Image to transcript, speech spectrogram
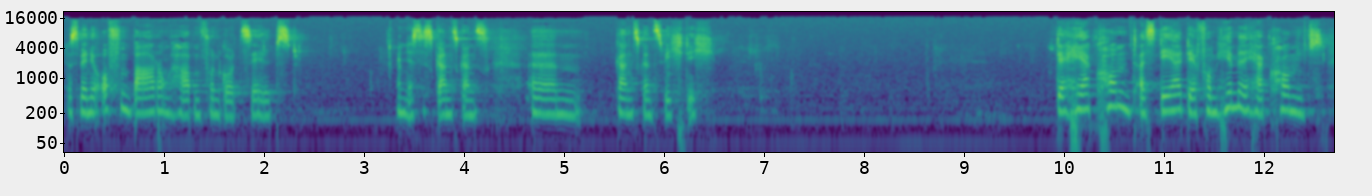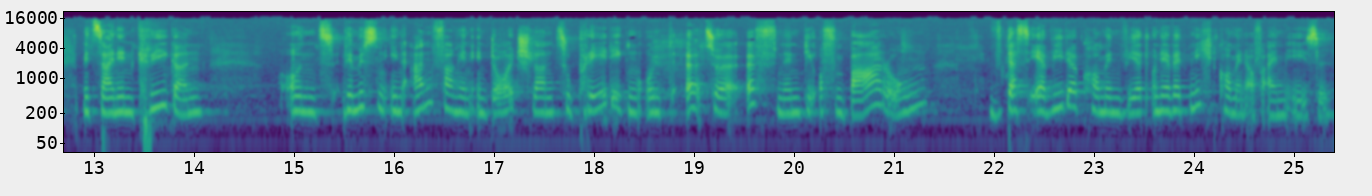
dass wir eine Offenbarung haben von Gott selbst. Und das ist ganz, ganz, ähm, ganz, ganz wichtig. der Herr kommt, als der, der vom Himmel herkommt mit seinen Kriegern. Und wir müssen ihn anfangen, in Deutschland zu predigen und äh, zu eröffnen, die Offenbarung, dass er wiederkommen wird. Und er wird nicht kommen auf einem Esel.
